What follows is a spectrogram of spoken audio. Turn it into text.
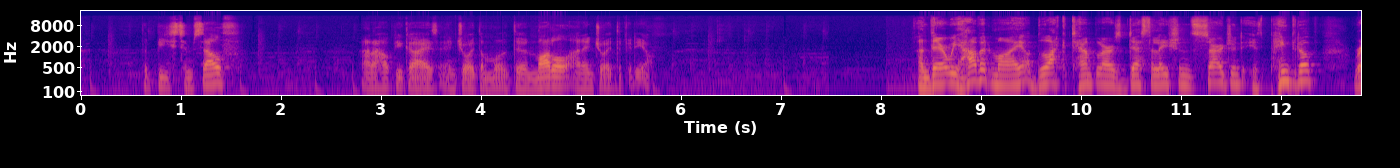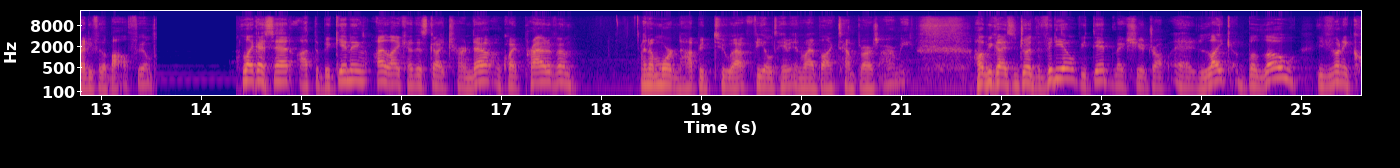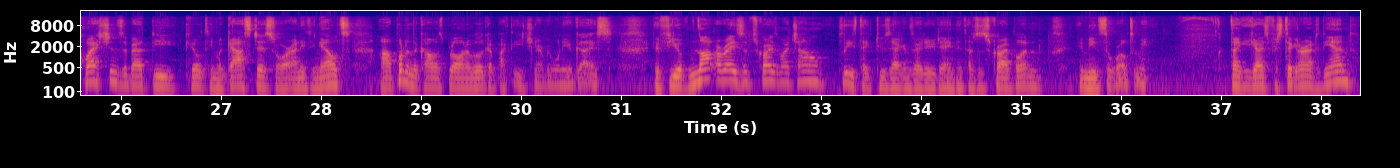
the beast himself and I hope you guys enjoyed the, the model and enjoyed the video. And there we have it, my Black Templar's Desolation Sergeant is painted up, ready for the battlefield. Like I said at the beginning, I like how this guy turned out, I'm quite proud of him and I'm more than happy to uh, field him in my Black Templars army. Hope you guys enjoyed the video. If you did, make sure you drop a like below. If you have any questions about the Kill Team Agastus or anything else, uh, put in the comments below and I will get back to each and every one of you guys. If you have not already subscribed to my channel, please take two seconds out of your day and hit that subscribe button. It means the world to me. Thank you guys for sticking around to the end.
